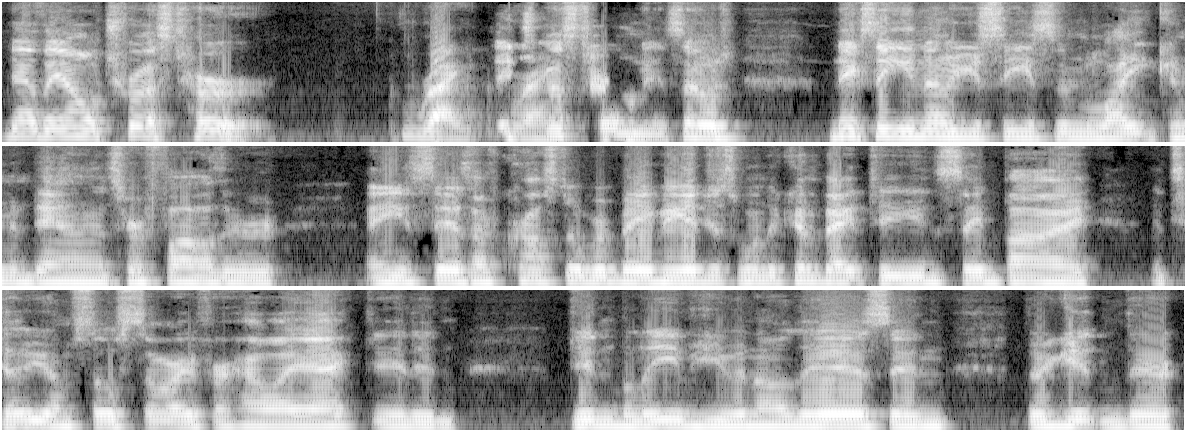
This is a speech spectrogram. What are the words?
now they all trust her. Right, They right. trust her on it. So next thing you know, you see some light coming down. It's her father, and he says, "I've crossed over, baby. I just wanted to come back to you and say bye and tell you I'm so sorry for how I acted and didn't believe you and all this." And they're getting their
